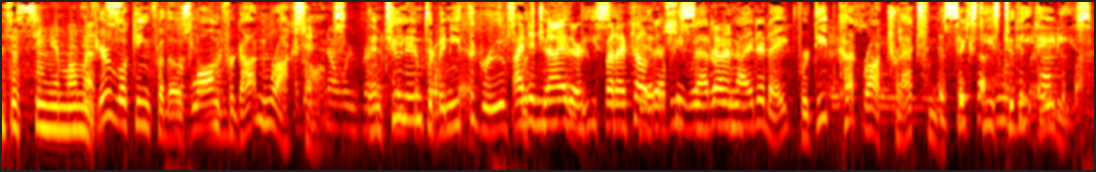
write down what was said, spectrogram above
It's a senior moment. If you're looking for those long forgotten rock songs, we then tune in to Beneath there. the Grooves I with didn't Jenny either, and BC but I felt Kid that every she was Saturday done. night at 8 for deep cut rock tracks from the 60s to the could talk 80s.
